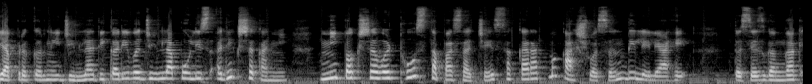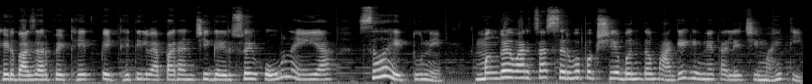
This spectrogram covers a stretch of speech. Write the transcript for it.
या प्रकरणी जिल्हाधिकारी व जिल्हा पोलीस अधीक्षकांनी निपक्ष व ठोस तपासाचे सकारात्मक आश्वासन दिलेले आहे. तसेच गंगाखेड बाजारपेठेत पेठेतील व्यापाऱ्यांची गैरसोय होऊ नये या सहहेतूने मंगळवारचा सर्वपक्षीय बंद मागे घेण्यात आल्याची माहिती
